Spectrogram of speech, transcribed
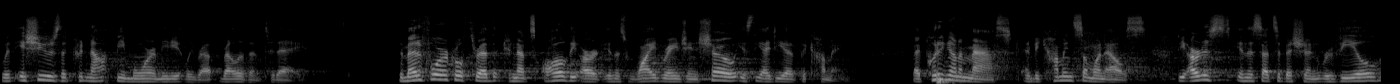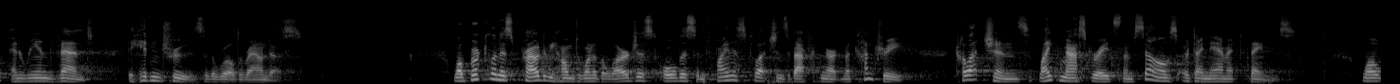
with issues that could not be more immediately re relevant today. The metaphorical thread that connects all of the art in this wide-ranging show is the idea of becoming. By putting on a mask and becoming someone else, the artists in this exhibition reveal and reinvent the hidden truths of the world around us. While Brooklyn is proud to be home to one of the largest, oldest, and finest collections of African art in the country, collections, like masquerades themselves, are dynamic things. While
